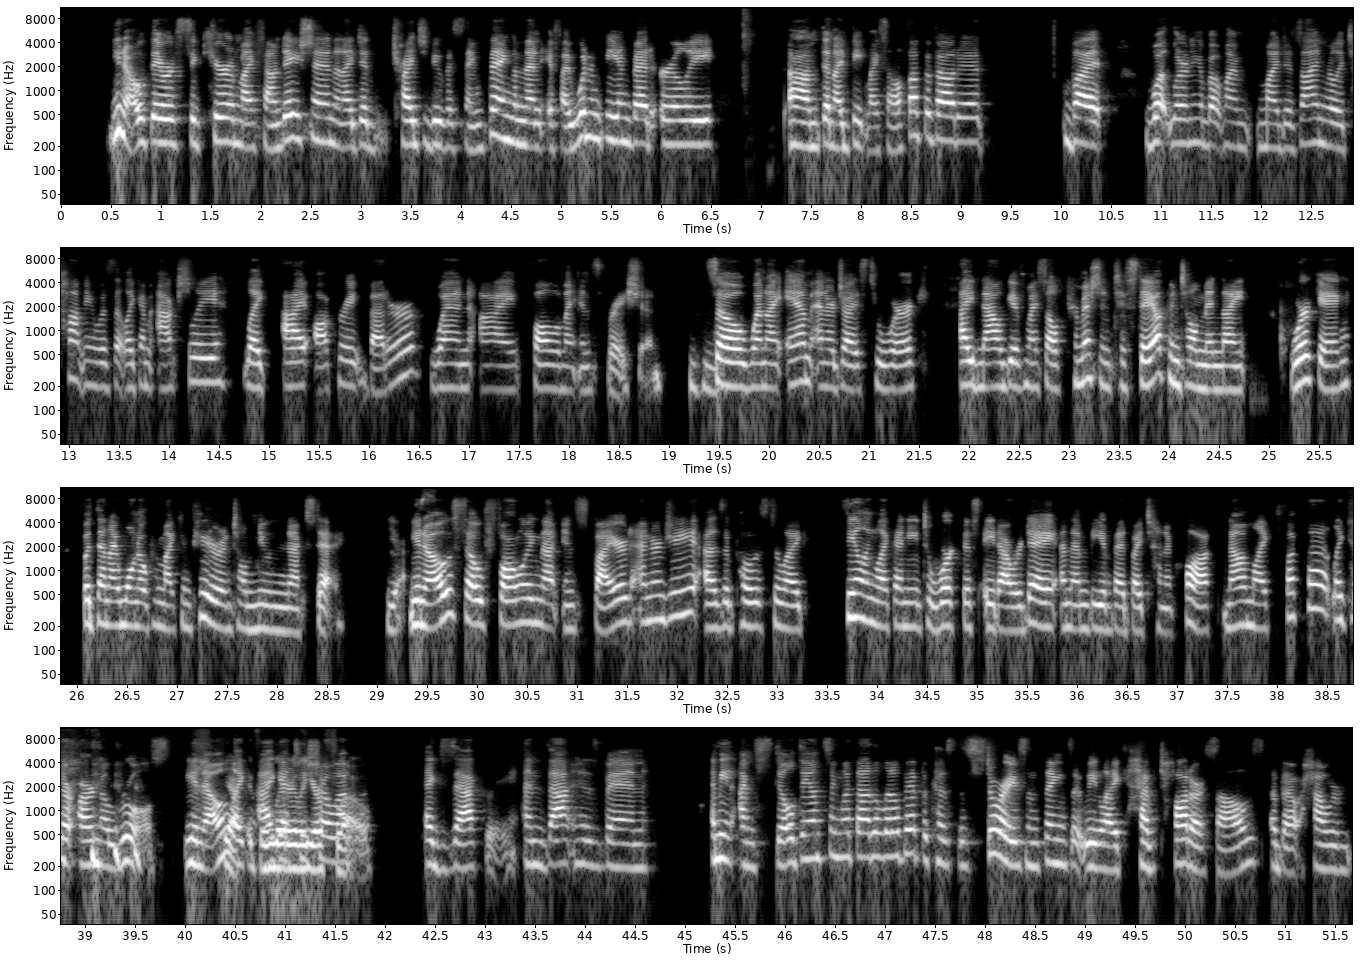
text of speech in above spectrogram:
you know they were secure in my foundation and i did tried to do the same thing. And then if i wouldn't be in bed early um, then i'd beat myself up about it. But what learning about my my design really taught me was that like i'm actually like i operate better when i follow my inspiration. Mm-hmm. so when i am energized to work i now give myself permission to stay up until midnight working but then i won't open my computer until noon the next day yeah you know so following that inspired energy as opposed to like feeling like I need to work this eight hour day and then be in bed by 10 o'clock. Now I'm like, fuck that. Like there are no rules, you know, yeah, like I literally get to show up. Exactly. And that has been, I mean, I'm still dancing with that a little bit because the stories and things that we like have taught ourselves about how we're,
